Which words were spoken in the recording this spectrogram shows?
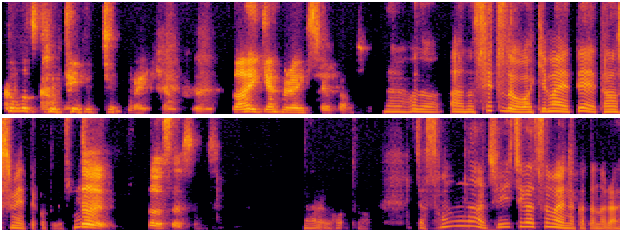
窪塚みたいになっちゃうか I can fly ら、 I can fly しちゃうかもしなるほど。あの、節度をわきまえて楽しめってことですね。れない。そうそうそうそう。なるほど。じゃあ、そんな11月生まれの方のラッ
